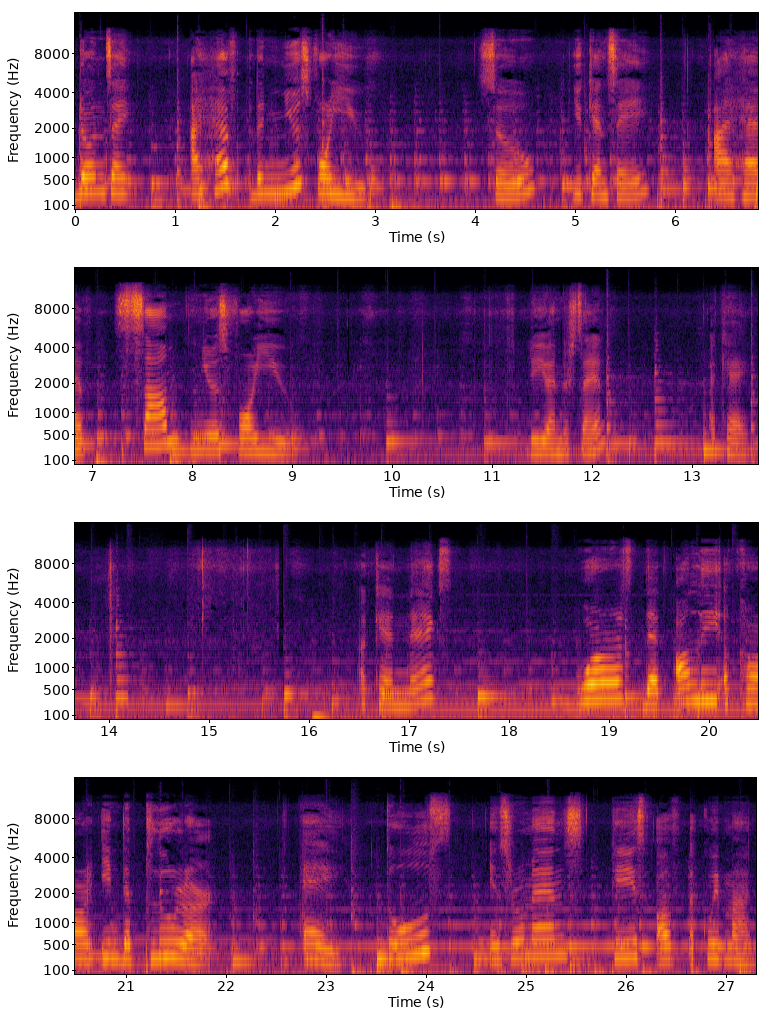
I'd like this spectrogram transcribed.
Don't say, I have the news for you. So you can say, I have some news for you. Do you understand? Okay. Okay, next. Words that only occur in the plural. A. Tools, instruments, piece of equipment.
